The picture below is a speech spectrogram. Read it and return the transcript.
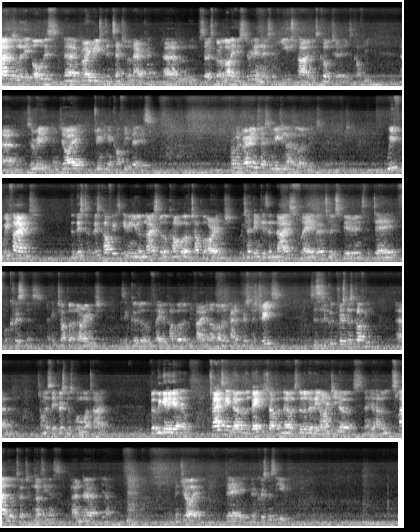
Colorado is one of the oldest uh, growing regions in Central America, um, so it's got a lot of history and it's a huge part of its culture is coffee. Um, so really, enjoy drinking a coffee that is from a very interesting region that has a lot of roots. We, we find that this, this coffee is giving you a nice little combo of chocolate orange, which I think is a nice try to take note of the baby chocolate notes, a little bit of the orangey notes, and you'll have a slight little touch of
